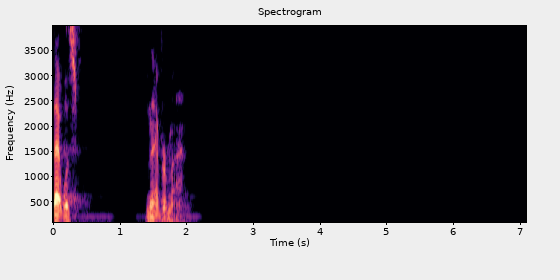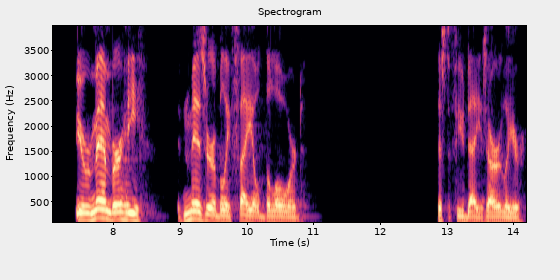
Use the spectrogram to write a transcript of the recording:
That was never mind. You remember, he miserably failed the Lord just a few days earlier.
